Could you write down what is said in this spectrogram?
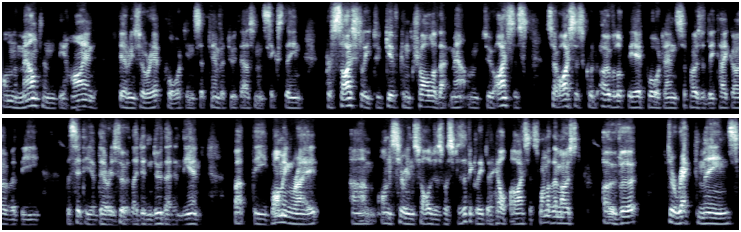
on the mountain behind Deir ez-Zor Airport in September 2016, precisely to give control of that mountain to ISIS, so ISIS could overlook the airport and supposedly take over the, the city of Deir ez-Zor. They didn't do that in the end. But the bombing raid um, on Syrian soldiers was specifically to help ISIS. One of the most overt, direct means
